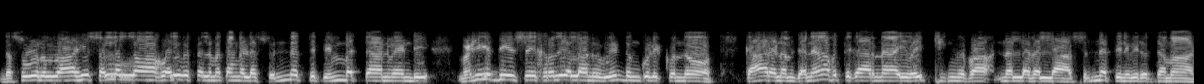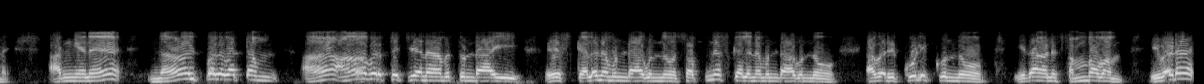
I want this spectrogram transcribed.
റസൂലുള്ളാഹി സല്ലല്ലാഹു അലൈഹി വസല്ലമ തങ്ങളുടെ സുന്നത്ത് പിൻപറ്റാൻ വേണ്ടി മഹീദ്ദീൻ ഷെയ്ഖ് അൻഹു വീണ്ടും കുളിക്കുന്നു. കാരണം ജനാപത്തുകാരനായി വെയിറ്റിംഗ് നല്ലതല്ല സുന്നത്തിന് വിരുദ്ധമാണ്. അങ്ങനെ നാൽപ്പത് വട്ടം ആ ആവർത്തിച്ച് അനാപത്തുണ്ടായി. സ്ഖലനമുണ്ടാകുന്നു സ്വപ്നസ്ഖലനമുണ്ടാകുന്നു. അവർ കുളിക്കുന്നു. ഇതാണ് സംഭവം. ഇവിടെ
